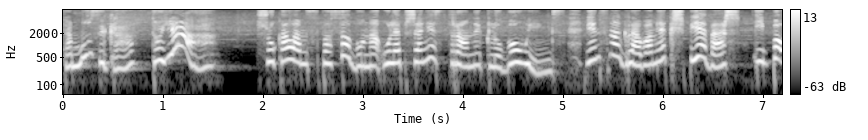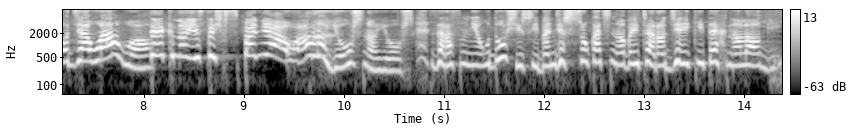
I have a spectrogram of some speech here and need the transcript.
Ta muzyka to ja! Szukałam sposobu na ulepszenie strony klubu Wings, więc nagrałam jak śpiewasz i podziałało. Tekno, jesteś wspaniała! No już, no już. Zaraz mnie udusisz i będziesz szukać nowej czarodziejki technologii.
